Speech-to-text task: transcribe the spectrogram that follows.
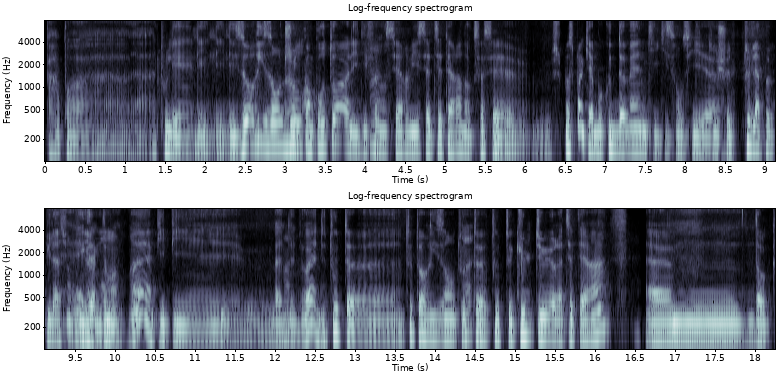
par rapport à, tous les, les, horizons de gens qu'on côtoie, les différents services, etc. Donc ça, c'est. Je pense pas qu'il y a beaucoup de domaines qui, qui sont aussi. Qui euh, touchent toute la population. Exactement. Hein. Ouais, et puis, puis bah, de, ouais, de tout, euh, tout horizon, toute, toute culture, etc. Euh, donc,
